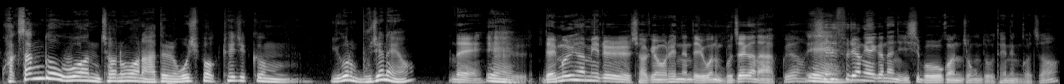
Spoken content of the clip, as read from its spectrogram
곽상도 의원 전 의원 아들 50억 퇴직금 이거는 무죄네요. 네. 예. 그 뇌물 혐의를 적용을 했는데 이거는 무죄가 나왔고요. 예. 실수령액은 한 25억 원 정도 되는 거죠.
